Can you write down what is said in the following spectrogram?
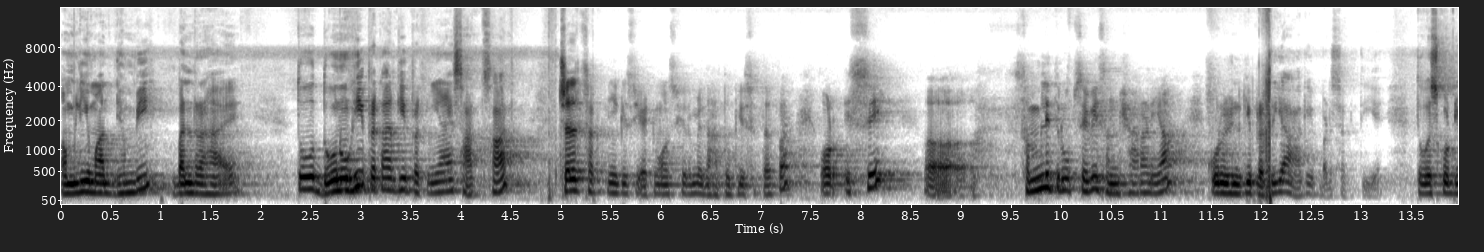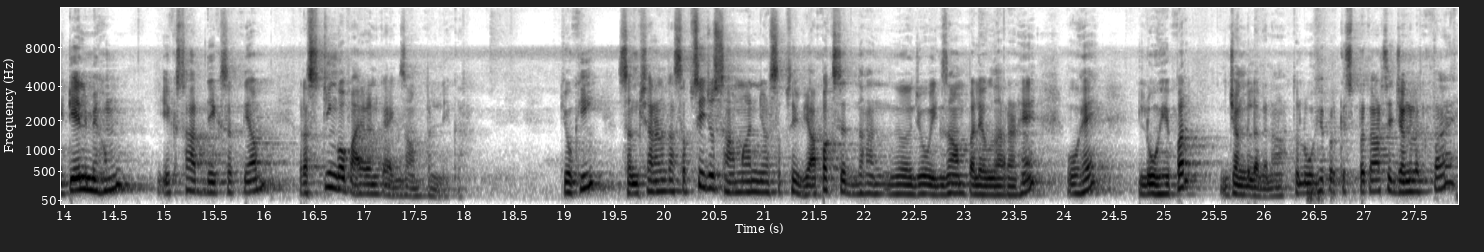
अम्लीय माध्यम भी बन रहा है। तो दोनों ही प्रकार की प्रक्रियाएँ साथ साथ चल सकती हैं किसी एटमॉस्फेयर में धातु की सतह पर और इससे सम्मिलित रूप से भी संक्षारण या कोरोजन की प्रक्रिया आगे बढ़ सकती है। तो इसको डिटेल में हम एक साथ देख सकते हैं। अब रस्टिंग ऑफ़ आयरन का एग्ज़ाम्पल लेकर। क्योंकि संक्षारण का सबसे जो सामान्य और सबसे व्यापक सिद्धांत, जो एग्ज़ाम्पल है, उदाहरण है, वो है लोहे पर जंग लगना। तो लोहे पर किस प्रकार से जंग लगता है?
